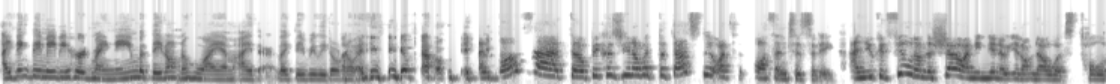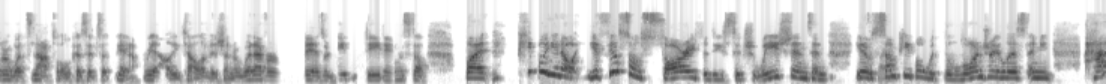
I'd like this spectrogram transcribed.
I think they maybe heard my name, but they don't know who I am either. Like they really don't know anything about me. I love that though, because you know what? That's the authenticity, and you could feel it on the show. I mean, you know, you don't know what's told or what's not told because it's a you know reality television or whatever it is or dating and stuff. But mm-hmm. people, you know, you feel so sorry for these situations, and you know, right. some people with the laundry list. I mean, how do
